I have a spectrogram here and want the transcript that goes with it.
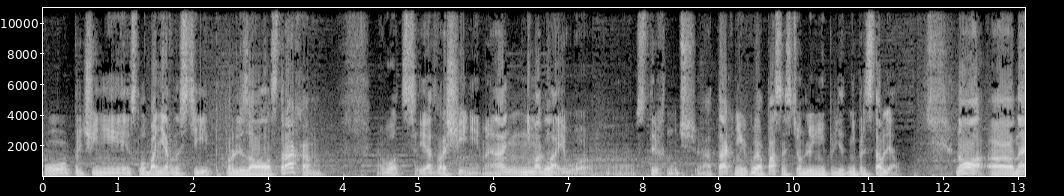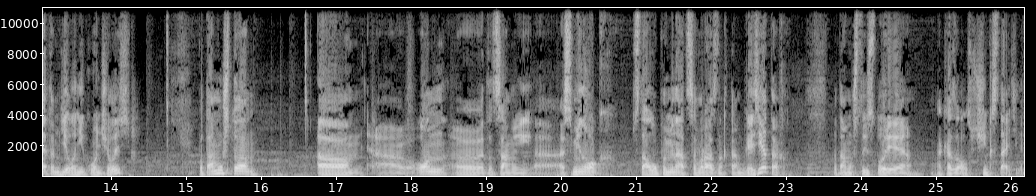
по причине слабонервности парализовала страхом вот, и отвращением. Она не могла его э, стряхнуть. А так никакой опасности он для нее не представлял. Но э, на этом дело не кончилось, потому что э, э, он, э, этот самый э, осьминог, стал упоминаться в разных там газетах, потому что история оказалась очень кстати.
